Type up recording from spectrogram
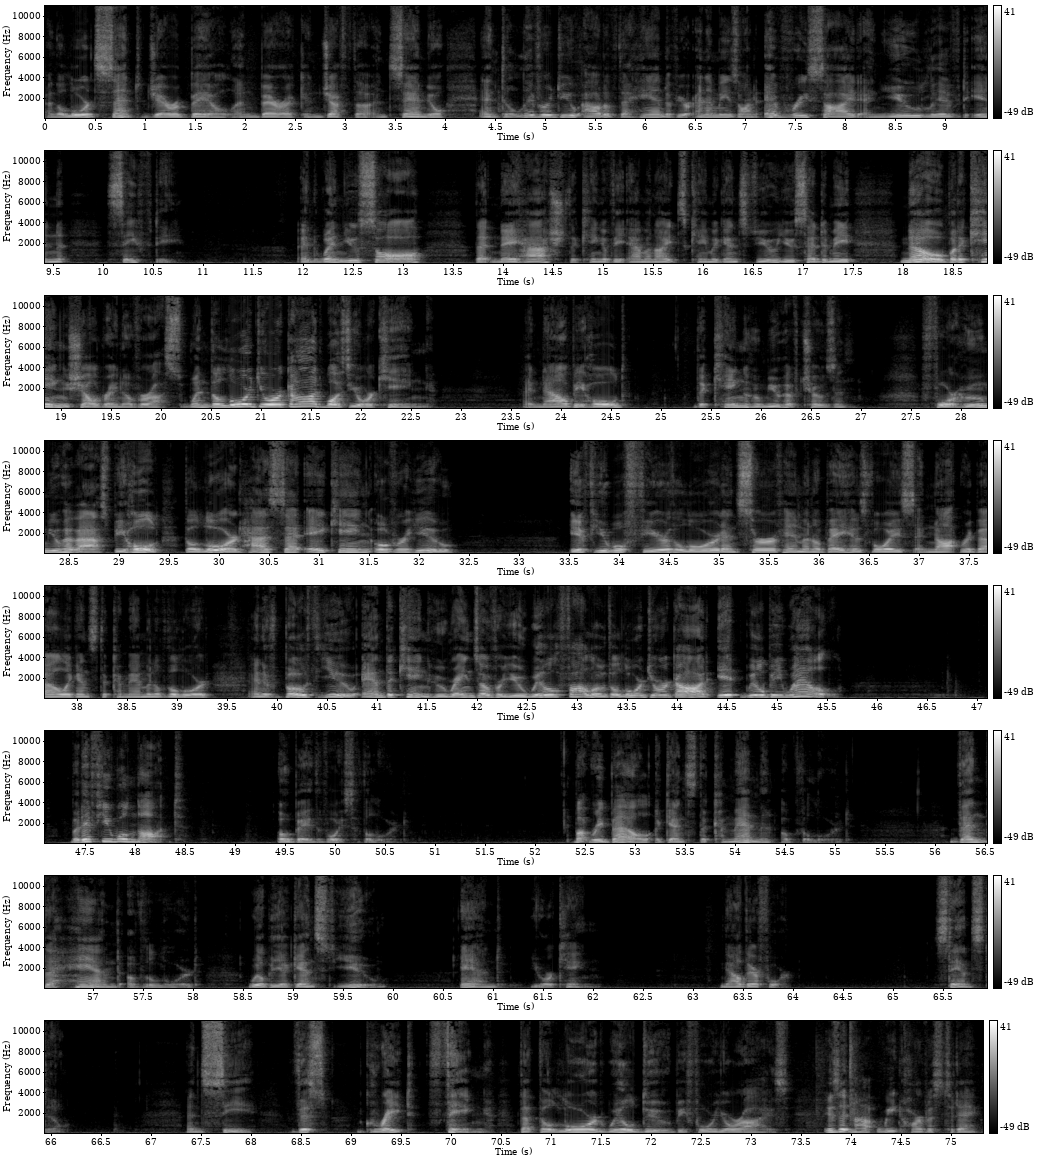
And the Lord sent Jerubbaal and Barak and Jephthah and Samuel, and delivered you out of the hand of your enemies on every side, and you lived in safety. And when you saw that Nahash, the king of the Ammonites, came against you, you said to me, no, but a king shall reign over us, when the Lord your God was your king. And now behold, the king whom you have chosen, for whom you have asked, behold, the Lord has set a king over you. If you will fear the Lord and serve him and obey his voice and not rebel against the commandment of the Lord, and if both you and the king who reigns over you will follow the Lord your God, it will be well. But if you will not obey the voice of the Lord, but rebel against the commandment of the Lord, then the hand of the Lord will be against you and your king. Now, therefore, stand still and see this great thing that the Lord will do before your eyes. Is it not wheat harvest today?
